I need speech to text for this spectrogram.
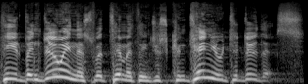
He had been doing this with Timothy and just continued to do this.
